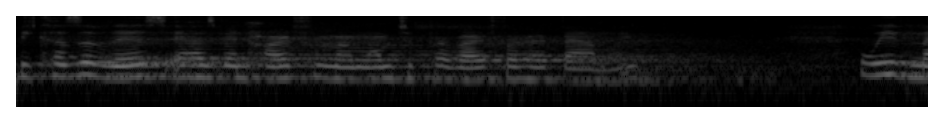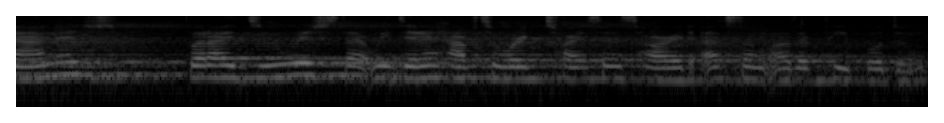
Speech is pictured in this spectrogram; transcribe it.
Because of this, it has been hard for my mom to provide for her family. We've managed, but I do wish that we didn't have to work twice as hard as some other people do.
